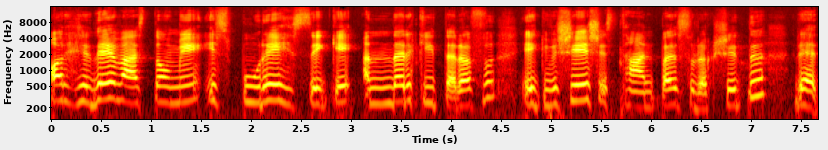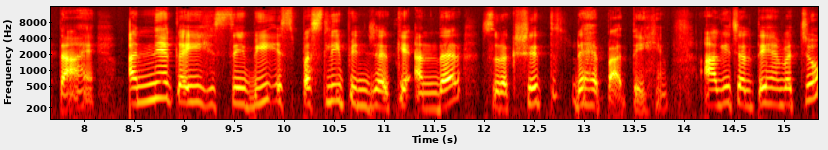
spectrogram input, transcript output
और हृदय वास्तव में इस पूरे हिस्से के अंदर की तरफ़ एक विशेष स्थान पर सुरक्षित रहता है। अन्य कई हिस्से भी इस पसली पिंजर के अंदर सुरक्षित रह पाते हैं। आगे चलते हैं बच्चों।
